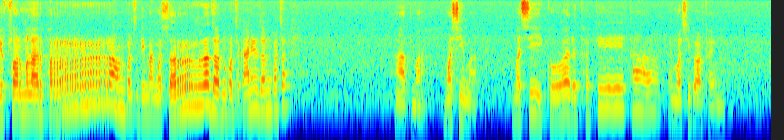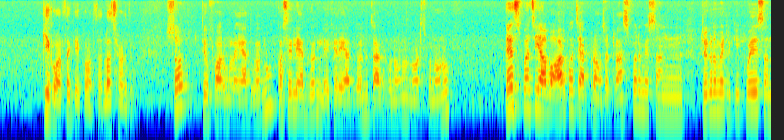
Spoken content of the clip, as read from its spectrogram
यो फर्मुलाहरू फर्र आउनुपर्छ दिमागमा सर्र झर्नुपर्छ कहाँनिर झर्नुपर्छ हातमा मसीमा मसीको अर्थ के थाहा मसीको अर्थ होइन के को अर्थ के को अर्थ ल छोडिदिउँ सो त्यो फर्मुला याद गर्नु कसैले याद गर्नु लेखेर याद गर्नु चार्ट बनाउनु नोट्स बनाउनु। त्यसपछि अब अर्को च्याप्टर आउँछ transformation trigonometric equation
